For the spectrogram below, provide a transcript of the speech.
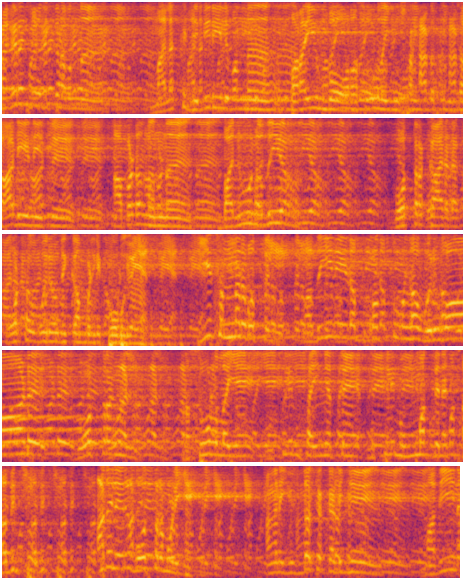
പകരം ചോദിക്കണമെന്ന് മലക്ക് ജിബിരിയിൽ വന്ന് പറയുമ്പോ റസൂറയും ഷഹാദത്തും ചാടി എണീറ്റ് അവിടെ നിന്ന് ബനു നദിയർ ഗോത്രക്കാരുടെ കോട്ട ഉപരോധിക്കാൻ വേണ്ടി പോവുകയാണ് ഈ സന്ദർഭത്തിൽ മദീനയുടെ പുറത്തുള്ള ഒരുപാട് ഗോത്രങ്ങൾ റസൂളയെ മുസ്ലിം സൈന്യത്തെ മുസ്ലിം ഉമ്മത്തിനെ ചതിച്ചു. അതിലൊരു ഗോത്രമൊഴികെ. അങ്ങനെ യുദ്ധമൊക്കെ കഴിഞ്ഞ് മദീന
